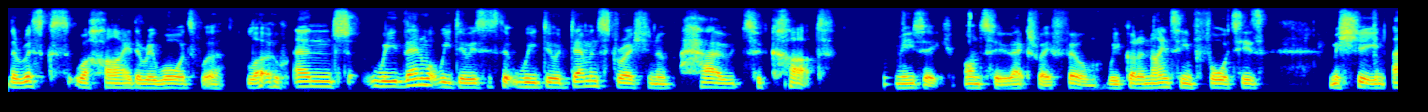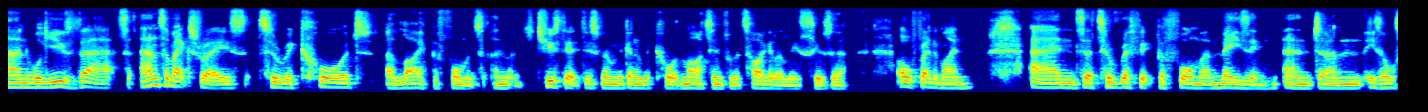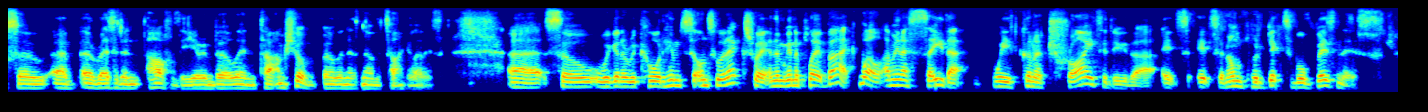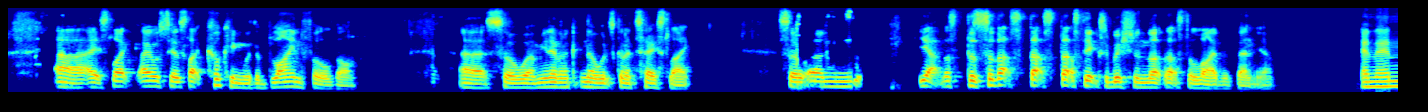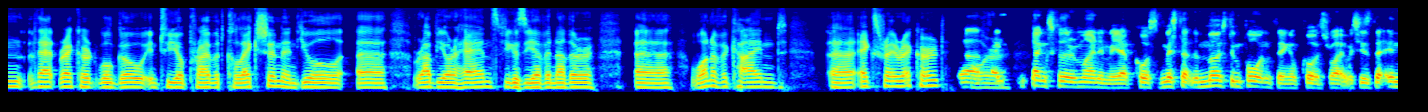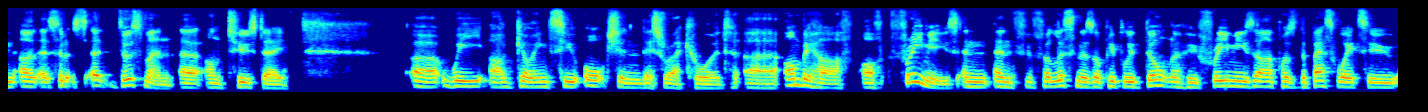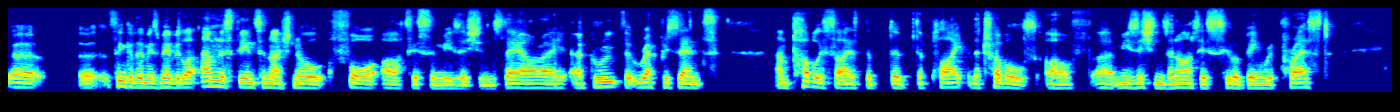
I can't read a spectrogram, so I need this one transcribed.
the risks were high, the rewards were low. And we then what we do is, is that we do a demonstration of how to cut music onto X-ray film. We've got a 1940s machine and we'll use that and some x-rays to record a live performance and tuesday at Dussmann we're going to record martyn from the tiger lillies who's a old friend of mine and a terrific performer, amazing. And um, he's also a, a, resident half of the year in Berlin. I'm sure Berliners know the Tiger Lillies. Uh, so we're going to record him onto an X-ray, and then we're going to play it back. Well, I mean, I say that we're going to try to do that. It's it's an unpredictable business. Uh, it's like I always say, it's like cooking with a blindfold on. Uh, so um, you never know what it's going to taste like. So um, yeah, that's, that's, so that's that's that's the exhibition. That that's the live event. Yeah. And then that record will go into your private collection, and you'll uh, rub your hands because you have another uh, one of a kind uh, X-ray record. Yeah, or... thanks, thanks, for the reminding me. Of course, missed out the most important thing, of course, right, which is that in uh, sort of at Dussmann uh, on Tuesday uh, we are going to auction this record uh, on behalf of Freemuse. And and for, for, listeners or people who don't know who Freemuse are, because the best way to uh, uh, think of them is maybe like Amnesty International for artists and musicians. They are a, a group that represent and publicize the, the, the plight, the troubles of uh, musicians and artists who are being repressed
